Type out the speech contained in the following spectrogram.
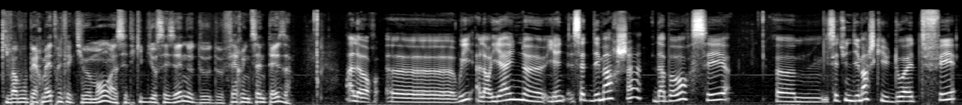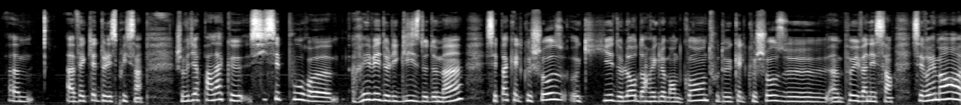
qui va vous permettre effectivement à cette équipe diocésaine de, de faire une synthèse? Alors, euh, oui, alors il y a une, cette démarche, d'abord, c'est euh, une démarche qui doit être faite euh, avec l'aide de l'Esprit Saint. Je veux dire par là que si c'est pour rêver de l'Église de demain, c'est pas quelque chose qui est de l'ordre d'un règlement de compte ou de quelque chose un peu évanescent. C'est vraiment,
